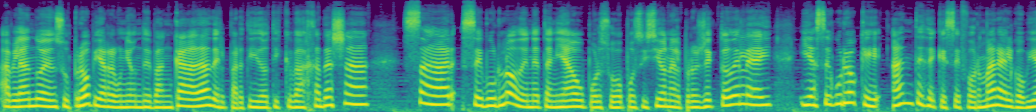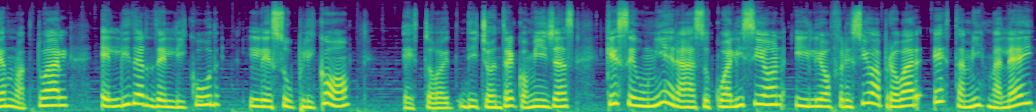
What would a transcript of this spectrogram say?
Hablando en su propia reunión de bancada del partido Tikva Hadashah, Saar se burló de Netanyahu por su oposición al proyecto de ley y aseguró que antes de que se formara el gobierno actual, el líder del Likud le suplicó, esto dicho entre comillas, que se uniera a su coalición y le ofreció aprobar esta misma ley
